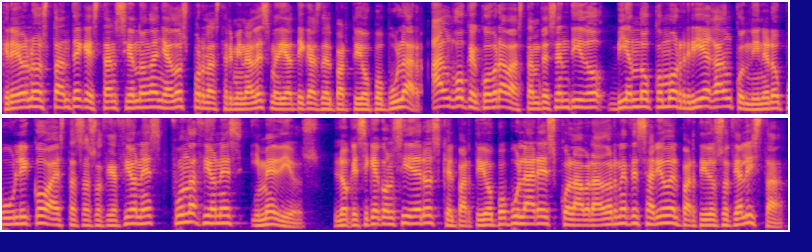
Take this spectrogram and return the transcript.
Creo, no obstante, que están siendo engañados por las terminales mediáticas del Partido Popular, algo que cobra bastante sentido viendo cómo riegan con dinero público a estas asociaciones, fundaciones y medios. Lo que sí que considero es que el Partido Popular es colaborador necesario del Partido Socialista,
